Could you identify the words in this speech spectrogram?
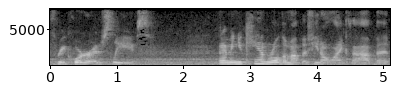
three quarter inch sleeves. And I mean, you can roll them up if you don't like that, but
